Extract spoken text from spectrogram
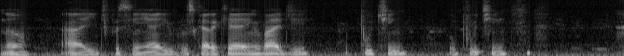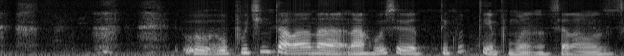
Não. Aí, tipo assim, aí os caras querem invadir Putin. O Putin. o, o Putin tá lá na, na Rússia tem quanto tempo, mano? Sei lá, uns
